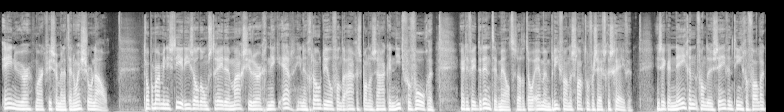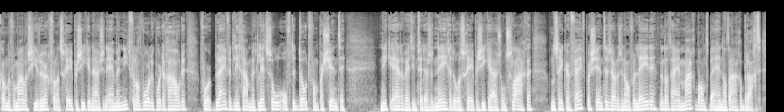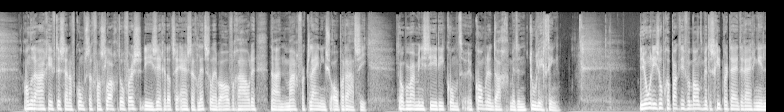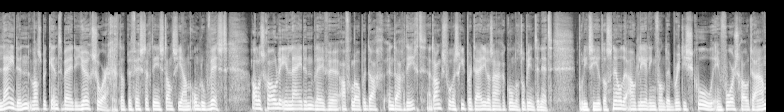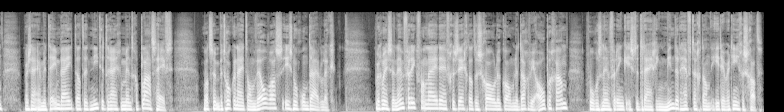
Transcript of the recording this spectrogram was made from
1 uur, Mark Visser met het NOS-journaal. Het Openbaar Ministerie zal de omstreden maagchirurg Nick R. in een groot deel van de aangespannen zaken niet vervolgen. RTV Drenthe meldt dat het OM een brief aan de slachtoffers heeft geschreven. In zeker 9 van de 17 gevallen kan de voormalig chirurg van het Scheperziekenhuis in Emmen niet verantwoordelijk worden gehouden voor blijvend lichamelijk letsel of de dood van patiënten. Nick R. werd in 2009 door een scheperziekenhuis ontslagen... omdat zeker vijf patiënten zouden zijn overleden... nadat hij een maagband bij hen had aangebracht. Andere aangiftes zijn afkomstig van slachtoffers... die zeggen dat ze ernstig letsel hebben overgehouden... na een maagverkleiningsoperatie. Het Openbaar Ministerie komt komende dag met een toelichting. De jongen die is opgepakt in verband met de schietpartijdreiging in Leiden... was bekend bij de jeugdzorg. Dat bevestigt de instantie aan Omroep West. Alle scholen in Leiden bleven afgelopen dag een dag dicht... uit angst voor een schietpartij die was aangekondigd op internet. Politie hield al snel de oud-leerling van de British School in Voorschoten aan... maar zei er meteen bij dat het niet het dreigement geplaatst heeft. Wat zijn betrokkenheid dan wel was, is nog onduidelijk. Burgemeester Lemferink van Leiden heeft gezegd dat de scholen komende dag weer open gaan. Volgens Lemferink is de dreiging minder heftig dan eerder werd ingeschat.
